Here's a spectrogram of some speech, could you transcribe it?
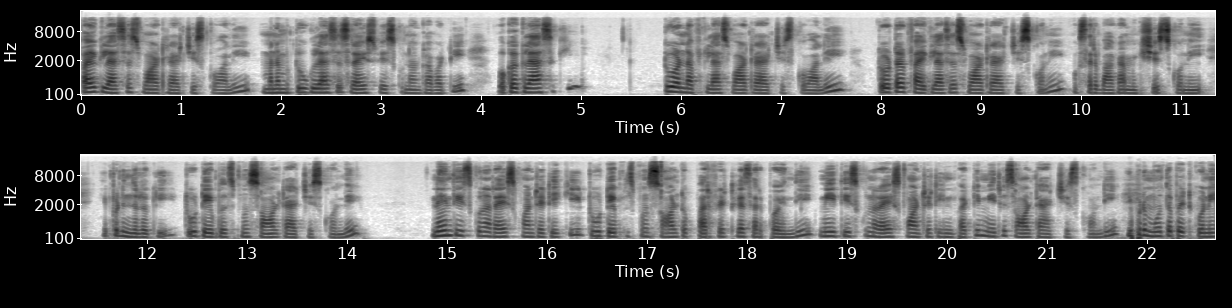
ఫైవ్ గ్లాసెస్ వాటర్ యాడ్ చేసుకోవాలి. మనం టూ గ్లాసెస్ రైస్ వేసుకున్నాం కాబట్టి ఒక గ్లాసుకి two and half glass water add చేసుకోవాలి. Total five glasses water add చేసుకొని ఒకసారి బాగా మిక్స్ చేసుకొని ఇప్పుడు ఇందులోకి టూ టేబుల్ స్పూన్ సాల్ట్ యాడ్ చేసుకోండి. నేను తీసుకున్న రైస్ క్వాంటిటీకి టూ టేబుల్ స్పూన్ సాల్ట్ పర్ఫెక్ట్గా సరిపోయింది. మీరు తీసుకున్న రైస్ క్వాంటిటీని బట్టి మీరు సాల్ట్ యాడ్ చేసుకోండి. ఇప్పుడు మూత పెట్టుకొని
